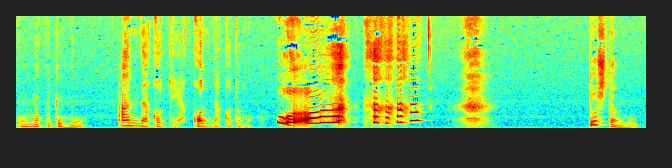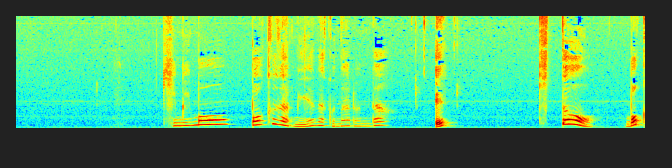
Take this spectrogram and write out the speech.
こんなことも？あんなことやこんなことも。うわどうしたの？君も僕が見えなくなるんだ。え？きっと僕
